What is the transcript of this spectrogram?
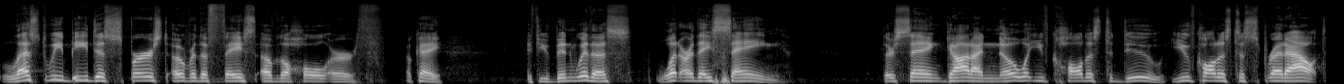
lest we be dispersed over the face of the whole earth. Okay, if you've been with us, what are they saying? They're saying, God, I know what you've called us to do. You've called us to spread out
